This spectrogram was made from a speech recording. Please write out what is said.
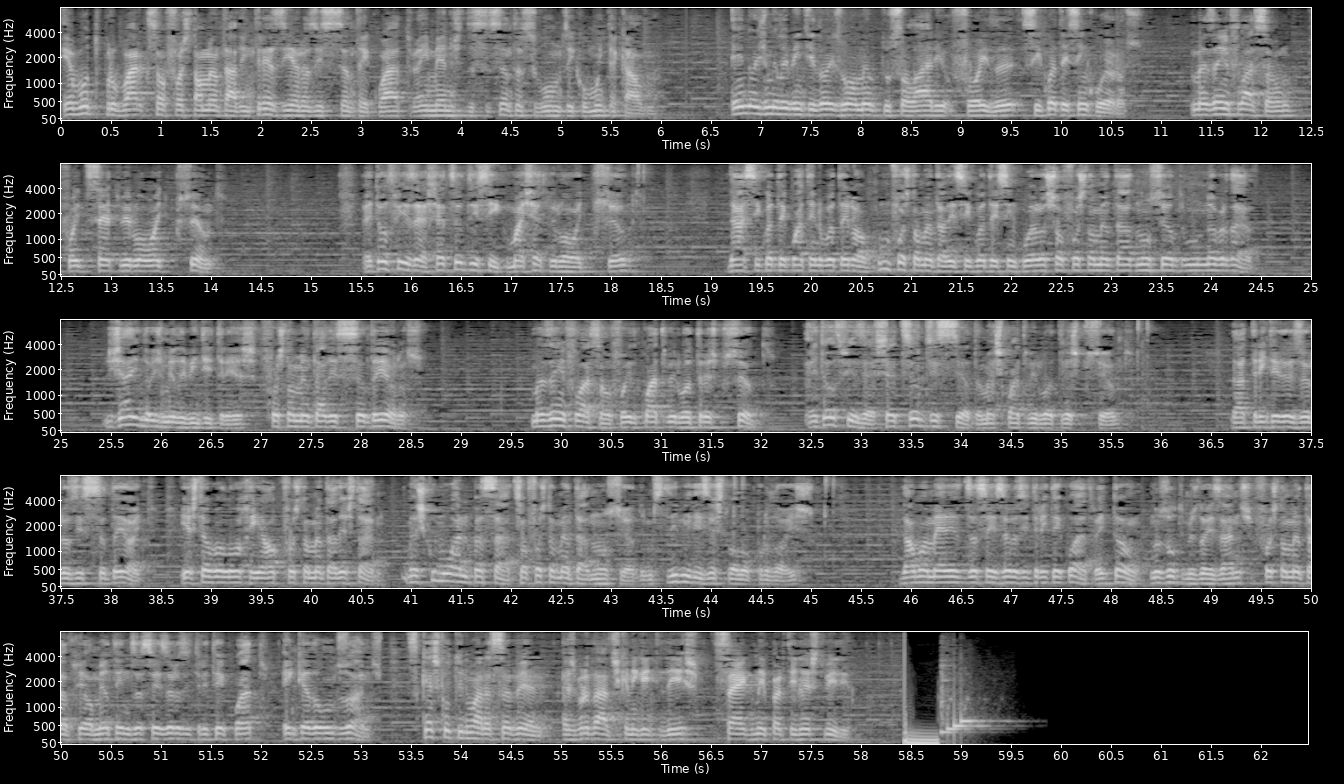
Eu vou-te provar que só foste aumentado em 13,64€ em menos de 60 segundos e com muita calma. Em 2022 o aumento do salário foi de 55 euros, mas a inflação foi de 7,8%. Então se fizer 705 mais 7,8%, dá 54,99. Como foste aumentado em 55 euros, só foste aumentado num cêntimo na verdade. Já em 2023 foste aumentado em 60 euros mas a inflação foi de 4,3%. Então se fizer 760 mais 4,3%, dá 32,68€. Este é o valor real que foste aumentado este ano. Mas como o ano passado só foste aumentado num cêntimo, se divides este valor por 2, dá uma média de 16,34€. Então, nos últimos dois anos, foste aumentado realmente em 16,34€ em cada um dos anos. Se queres continuar a saber as verdades que ninguém te diz, segue-me e partilha este vídeo.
